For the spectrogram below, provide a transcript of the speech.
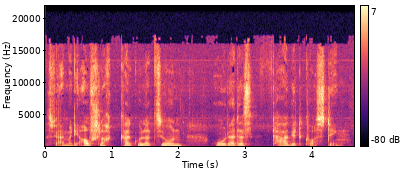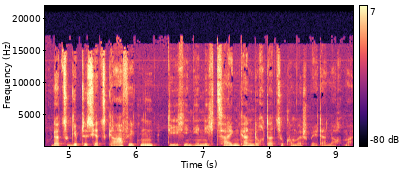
Das wäre einmal die Aufschlagkalkulation oder das Target Costing. Und dazu gibt es jetzt Grafiken, die ich Ihnen hier nicht zeigen kann, doch dazu kommen wir später nochmal.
